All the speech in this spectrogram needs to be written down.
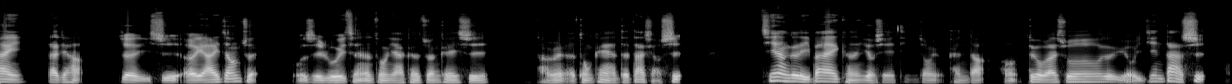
嗨，大家好，这里是儿牙一张嘴，我是卢一成儿童牙科专科医师，讨论儿童看牙的大小事。前两个礼拜，可能有些听众有看到哦，对我来说有一件大事哦，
